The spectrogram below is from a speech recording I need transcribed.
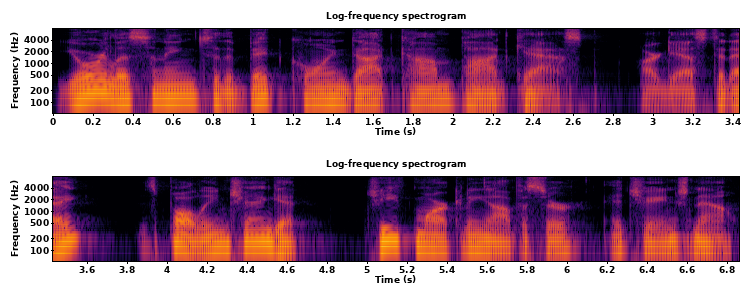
You're listening to the Bitcoin.com podcast. Our guest today is Pauline Shangett, Chief Marketing Officer at Change Now.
